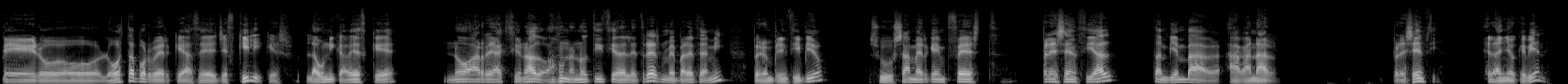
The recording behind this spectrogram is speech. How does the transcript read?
Pero luego está por ver qué hace Jeff Keighley, que es la única vez que no ha reaccionado a una noticia del E3, me parece a mí. Pero en principio, su Summer Game Fest presencial también va a, a ganar presencia el año que viene.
